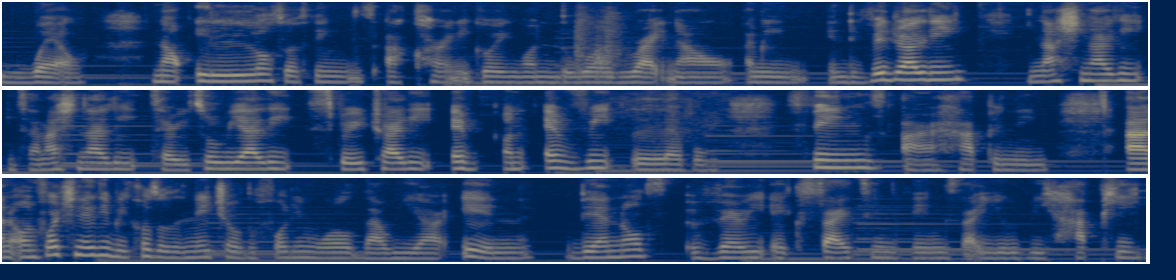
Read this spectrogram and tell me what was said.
well. Now, a lot of things are currently going on in the world right now. I mean, individually, nationally, internationally, territorially, spiritually, ev- on every level. Things are happening. And unfortunately, because of the nature of the fallen world that we are in, they are not very exciting things that you'll be happy.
